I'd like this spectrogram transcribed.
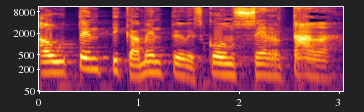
auténticamente desconcertada.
